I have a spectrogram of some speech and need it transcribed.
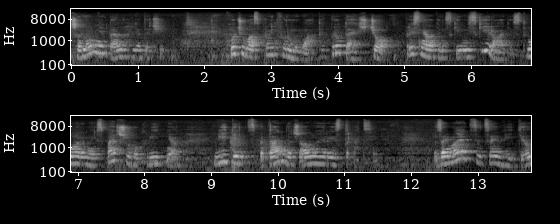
Шановні телеглядачі, хочу вас проінформувати про те, що при Снятинській міській раді створений з 1 квітня відділ з питань державної реєстрації. Займається цей відділ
